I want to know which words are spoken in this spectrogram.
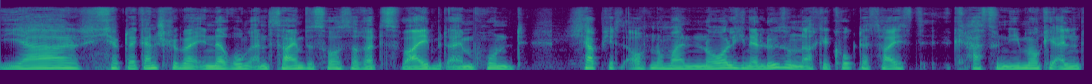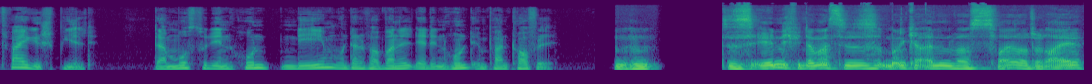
Ja, ich habe da ganz schlimme Erinnerungen an Time the Sorcerer 2 mit einem Hund. Ich habe jetzt auch nochmal neulich in der Lösung nachgeguckt. Das heißt, hast du nie Monkey Island 2 gespielt? Da musst du den Hund nehmen und dann verwandelt er den Hund in Pantoffel. Mhm. Das ist ähnlich wie damals dieses Monkey Island, was zwei oder drei,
